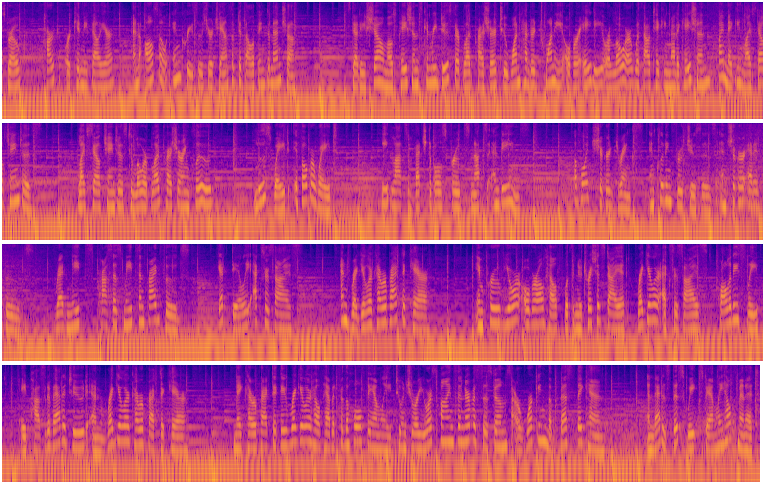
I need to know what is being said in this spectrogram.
stroke, heart or kidney failure, and also increases your chance of developing dementia. Studies show most patients can reduce their blood pressure to 120 over 80 or lower without taking medication by making lifestyle changes. Lifestyle changes to lower blood pressure include lose weight if overweight, eat lots of vegetables, fruits, nuts, and beans. Avoid sugared drinks, including fruit juices and sugar added foods, red meats, processed meats, and fried foods. Get daily exercise and regular chiropractic care. Improve your overall health with a nutritious diet, regular exercise, quality sleep, a positive attitude, and regular chiropractic care. Make chiropractic a regular health habit for the whole family to ensure your spines and nervous systems are working the best they can. And that is this week's Family Health Minute.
